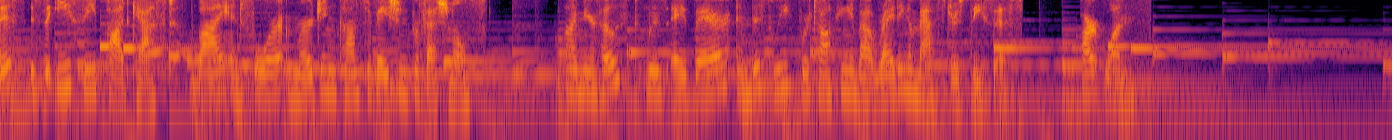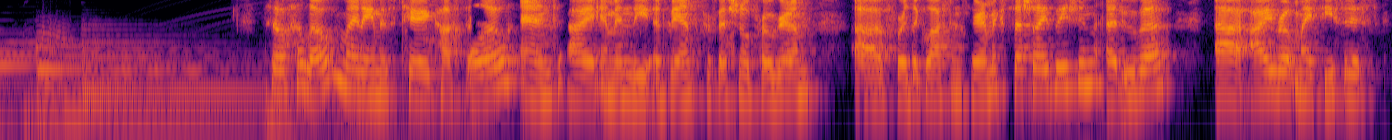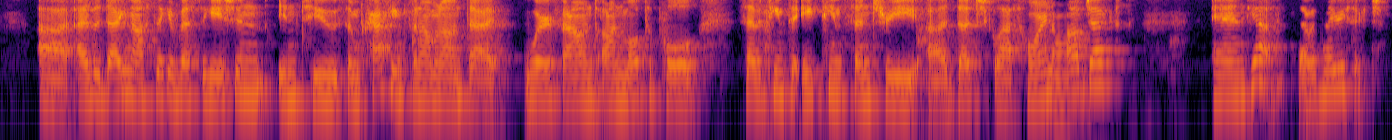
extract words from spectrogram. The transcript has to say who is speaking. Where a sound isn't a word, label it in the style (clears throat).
Speaker 1: This is the EC Podcast by and for emerging conservation professionals. I'm your host, Liz A. Bear, and this week we're talking about writing a master's thesis. Part 1.
Speaker 2: So, hello, my name is Terry Costello, and I am in the Advanced Professional Program uh, for the Glass and Ceramic specialization at UVA. Uh, I wrote my thesis uh, as a diagnostic investigation into some cracking phenomenon that were found on multiple 17th to 18th century uh, Dutch glass horn objects. And yeah, that was my research.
